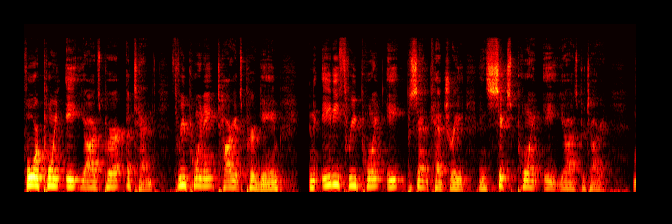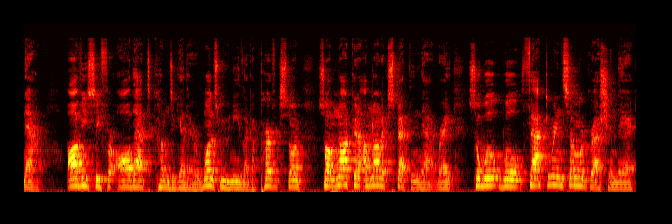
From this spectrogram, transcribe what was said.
4.8 yards per attempt, 3.8 targets per game, an 83.8% catch rate, and 6.8 yards per target. Now, obviously for all that to come together once we would need like a perfect storm. So i'm not gonna i'm not expecting that right? So we'll we'll factor in some regression there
